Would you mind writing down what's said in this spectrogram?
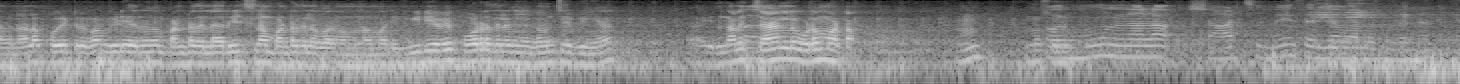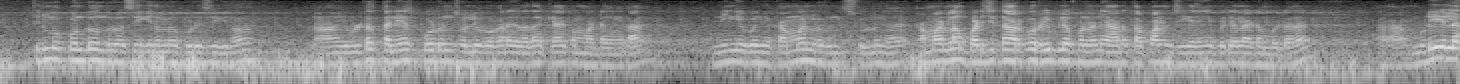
அதனால் போயிட்டுருக்கோம் வீடியோ எதுவும் பண்ணுறதில்ல ரீல்ஸ்லாம் பண்ணுறதில்ல பாருங்க. முன்ன மாதிரி வீடியோவே போடுறதில்ல. நீங்கள் கவனிச்சிருப்பீங்க. இருந்தாலும் சேனலில் விட மாட்டோம் ம்? இன்னும் சொல்லு மூணு நாளா ஷார்ட்ஸுமே சரியா வர்றதில்லைன்னு நினைக்கிறேன். திரும்ப கொண்டு வந்துடும் சீக்கிரமே கூடிய சீக்கிரம். நான் இவள்கிட்ட தனியாக போடுன்னு சொல்லி பார்க்குறேன். இவ தான் கேட்க மாட்டேங்கிறா. நீங்கள் கொஞ்சம் கமெண்டில் வந்து சொல்லுங்கள் கமெண்ட்லாம் படிச்சு தான் இருக்கும். ரீப்ளை பண்ணி யாரும் தப்பாக நினச்சிக்கிறீங்க பெரிய ஐட்டம் போயிட்டாங்க. முடியல.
